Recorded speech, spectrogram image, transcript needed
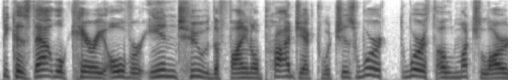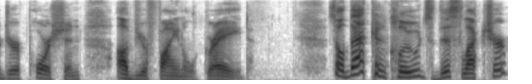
because that will carry over into the final project, which is worth worth a much larger portion of your final grade. So that concludes this lecture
